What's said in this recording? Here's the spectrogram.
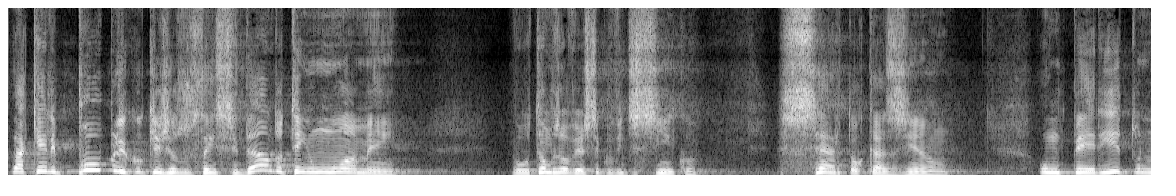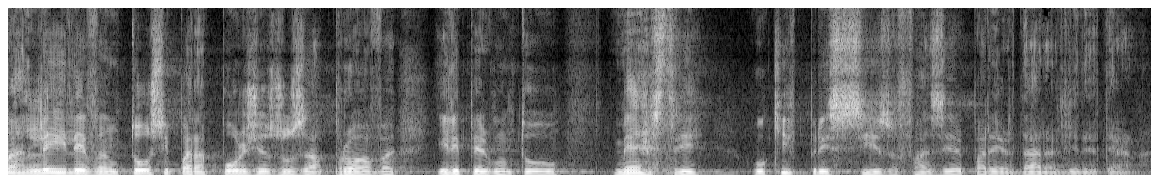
daquele público que Jesus está ensinando, tem um homem. Voltamos ao versículo 25. Certa ocasião, um perito na lei levantou-se para pôr Jesus à prova e lhe perguntou: Mestre, o que preciso fazer para herdar a vida eterna?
